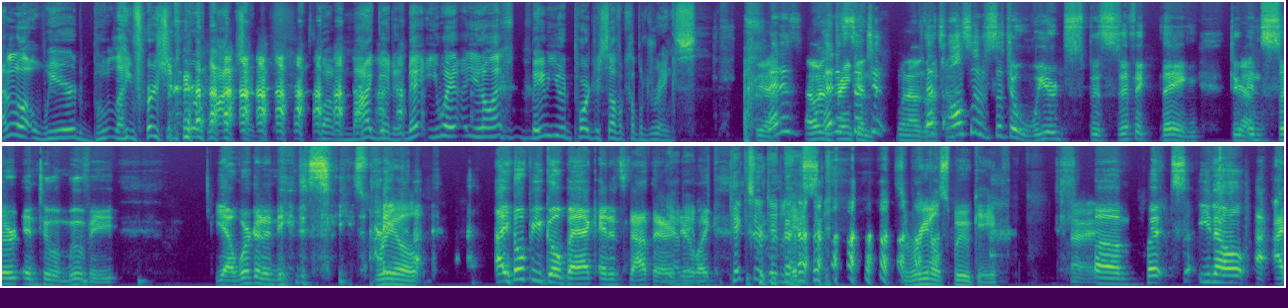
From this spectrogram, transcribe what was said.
I don't know what weird bootleg version you were watching, but my goodness, May- you wait. You know what? Maybe you had poured yourself a couple drinks. Yeah. That is I was that is drinking such a- when I was That's watching. also such a weird, specific thing to Yeah. insert into a movie. Yeah, we're gonna need to see. Real. I, I hope you go back and it's not there, Yeah, and you're man. like, Pixar did it. It's, it's real spooky. All right. um, but you know, I, I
